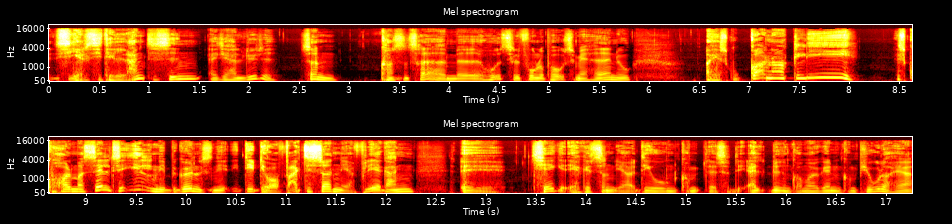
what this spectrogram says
jeg vil sige, det er lang tid siden, at jeg har lyttet sådan koncentreret med hovedtelefoner på, som jeg havde nu. Og jeg skulle godt nok lige... Jeg skulle holde mig selv til ilden i begyndelsen. Det, det var faktisk sådan, at jeg flere gange øh, tjekkede... Jeg kan sådan, jeg, det er jo en, altså, det, alt lyden kommer jo igennem en computer her,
